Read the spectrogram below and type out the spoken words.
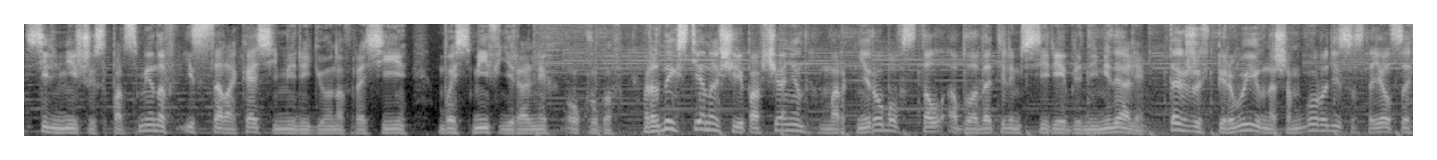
сильнейших спортсменов из 47 регионов регионов России, восьми федеральных округов. В родных стенах череповчанин Марк Неробов стал обладателем серебряной медали. Также впервые в нашем городе состоялся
